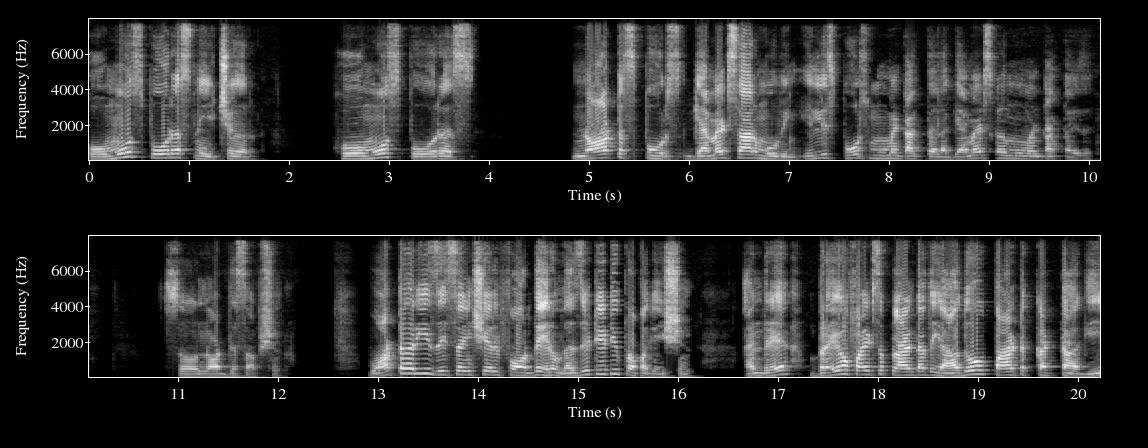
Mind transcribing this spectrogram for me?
homosporous nature homosporous not spores gametes are moving ಇಲ್ಲಿ ಸ್ಪೋರ್ಸ್ ಮೂವ್ಮೆಂಟ್ ಆಗ್ತಾ ಇಲ್ಲ. ಗ್ಯಾಮೆಟ್ಸ್ಗಳ ಮೂವ್ಮೆಂಟ್ ಆಗ್ತಾ ಇದೆ. So not this option water is essential for their vegetative propagation ಅಂದ್ರೆ ಬ್ರಯೋಫೈಟ್ಸ್ ಪ್ಲಾಂಟ್ ಅದು ಯಾವುದೋ ಪಾರ್ಟ್ ಕಟ್ ಆಗಿ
